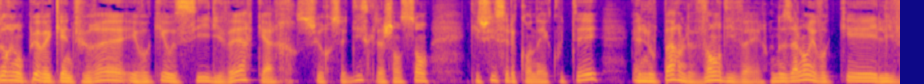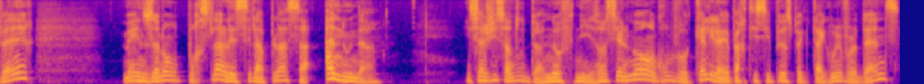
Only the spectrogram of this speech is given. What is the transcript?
Nous aurions pu, avec Ken Furet, évoquer aussi l'hiver, car sur ce disque, la chanson qui suit celle qu'on a écoutée, elle nous parle vent d'hiver. Nous allons évoquer l'hiver, mais nous allons pour cela laisser la place à Hanouna. Il s'agit sans doute d'un ovni. Essentiellement, en groupe vocal, il avait participé au spectacle Riverdance.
